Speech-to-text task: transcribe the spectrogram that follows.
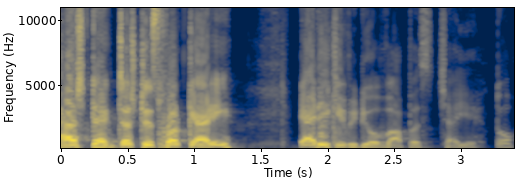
hashtag justice for Carry Carry की वीडियो वापस चाहिए। तो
